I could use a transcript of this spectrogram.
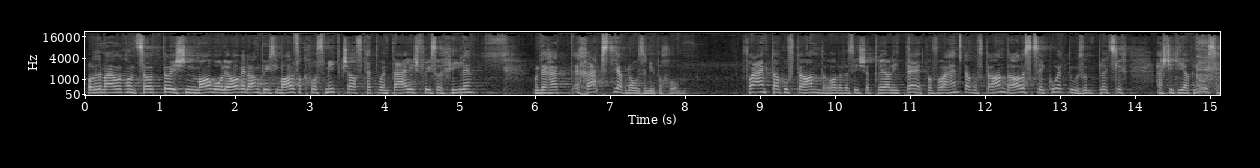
Oder der Mauro Gonzotto ist ein Mann, der jahrelang bei uns im Alpha-Kurs mitgeschafft hat, der ein Teil ist von unserer Kirche. Und er hat eine Krebsdiagnose bekommen. Von einem Tag auf den anderen, oder? Das ist ja die Realität, wo von einem Tag auf den anderen alles sieht gut aus und plötzlich hast du die Diagnose.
